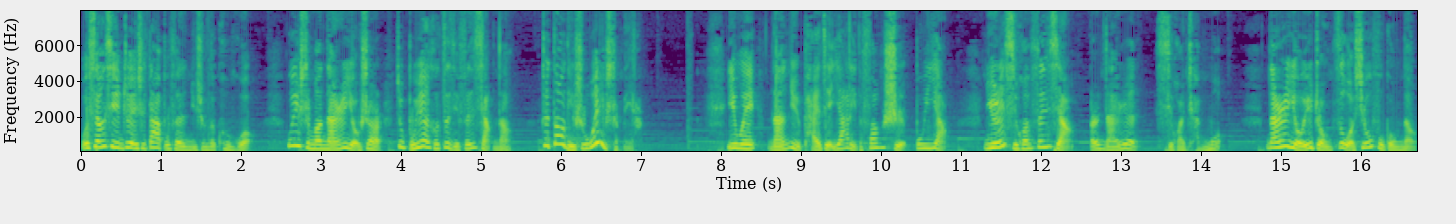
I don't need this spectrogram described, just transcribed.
我相信这也是大部分女生的困惑：为什么男人有事儿就不愿和自己分享呢？这到底是为什么呀？因为男女排解压力的方式不一样。女人喜欢分享，而男人喜欢沉默。男人有一种自我修复功能，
